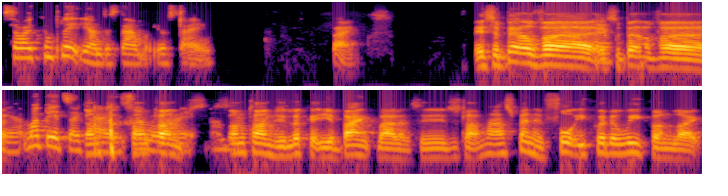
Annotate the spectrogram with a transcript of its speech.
So I completely understand what you're saying. Thanks. It's a bit of a. Yeah. It's a bit of a. Yeah, my beard's okay. Sometimes, so I'm all sometimes, right. Sometimes you look at your bank balance and you're just like, man, I'm spending forty quid a week on like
